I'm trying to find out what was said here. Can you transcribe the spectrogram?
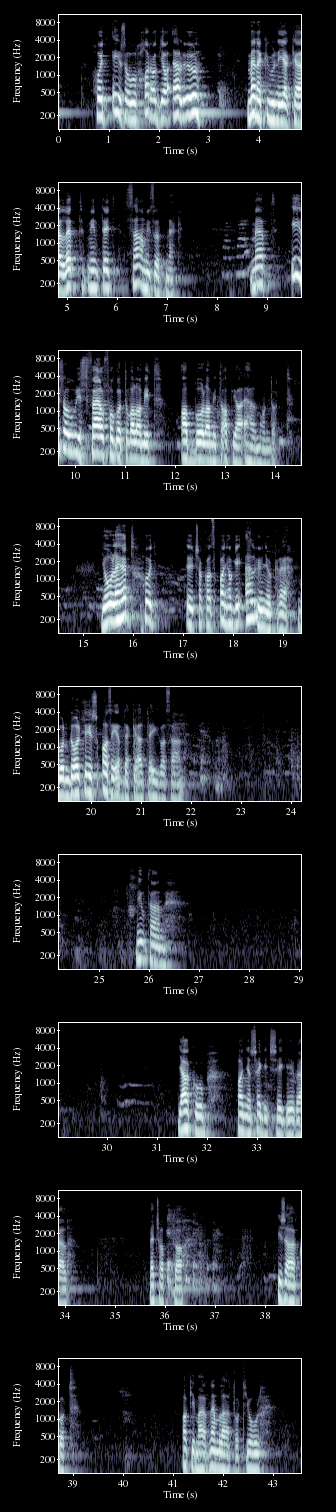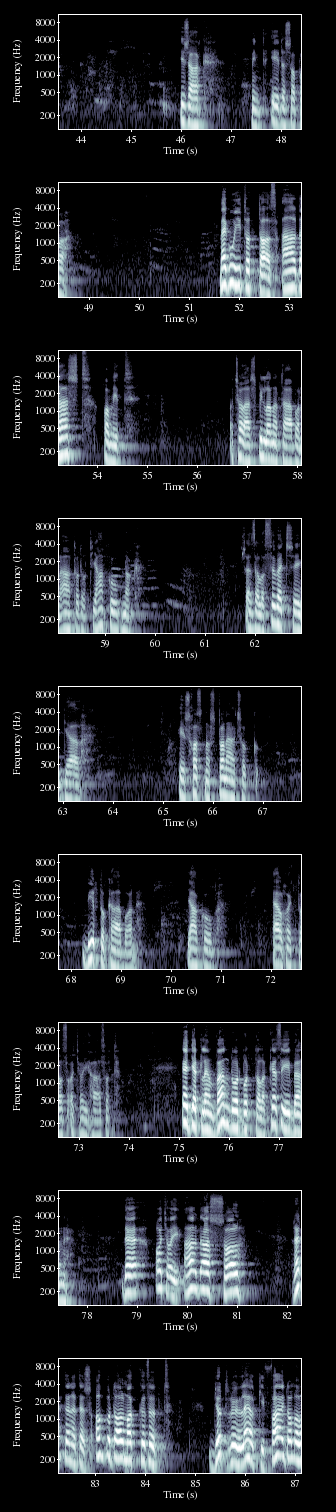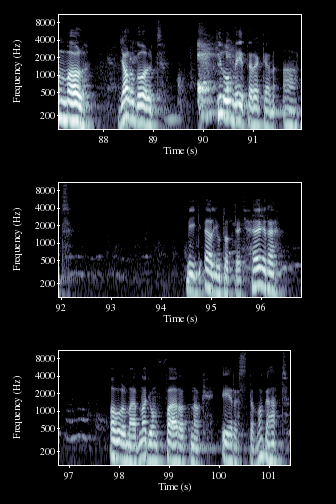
hogy Ézsau haragja elől menekülnie kellett, mint egy számüzöttnek. Mert Ézsau is felfogott valamit abból, amit apja elmondott. Jó lehet, hogy ő csak az anyagi előnyökre gondolt, és az érdekelte igazán. Miután Jákob anyja segítségével becsapta Izsákot, aki már nem látott jól. Izsák, mint édesapa, megújította az áldást, amit a csalás pillanatában átadott Jákóbnak, és ezzel a szövetséggel és hasznos tanácsok birtokában Jákob elhagyta az atyai házat. Egyetlen vándorbottal a kezében, de atyai áldással, rettenetes aggodalmak között, gyötrő lelki fájdalommal gyalogolt kilométereken át, míg eljutott egy helyre, ahol már nagyon fáradtnak érezte magát,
